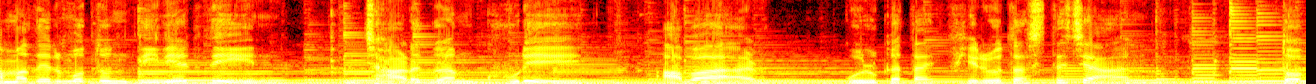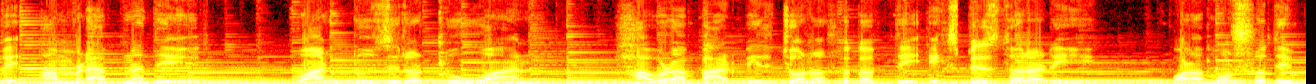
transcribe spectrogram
আমাদের মতন দিনের দিন ঝাড়গ্রাম ঘুরে আবার কলকাতায় ফেরত আসতে চান, তবে আমরা আপনাদের one two zero two one Howrah Barbil Janshatabdi express ধরারই পরামর্শ দেব।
